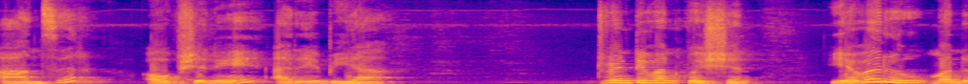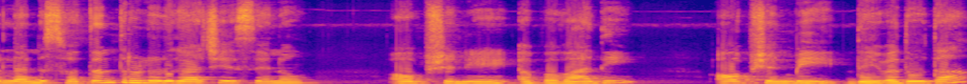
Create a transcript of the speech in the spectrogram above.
Answer option A Arabia. Twenty one question. ఎవరు మనులను స్వతంత్రులుగా చేసెను? ఆప్షన్ ఏ అపవాది. ఆప్షన్ బి దేవదూత.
